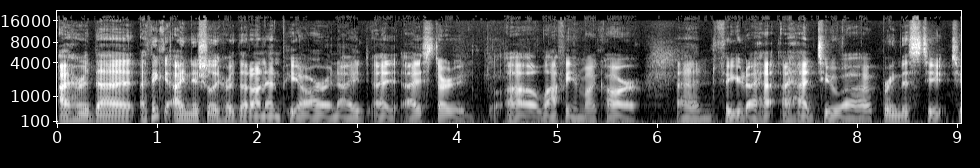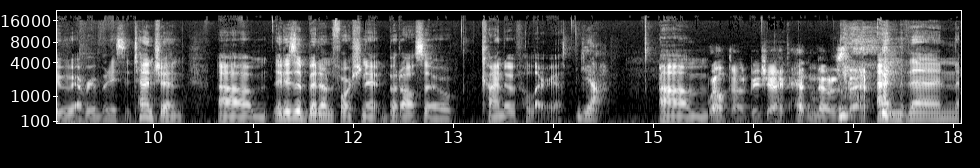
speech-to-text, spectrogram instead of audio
I heard that. I think I initially heard that on NPR, and I I, I started uh, laughing in my car, and figured I had I had to uh, bring this to to everybody's attention. Um, it is a bit unfortunate, but also kind of hilarious. yeah. Um, Well done, BJ. Hadn't noticed that. and then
